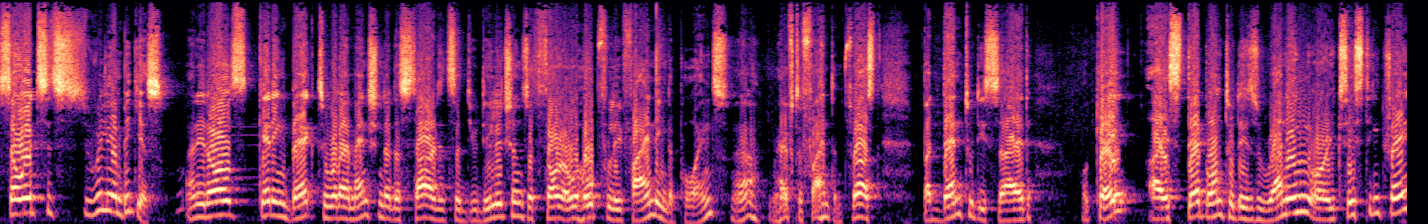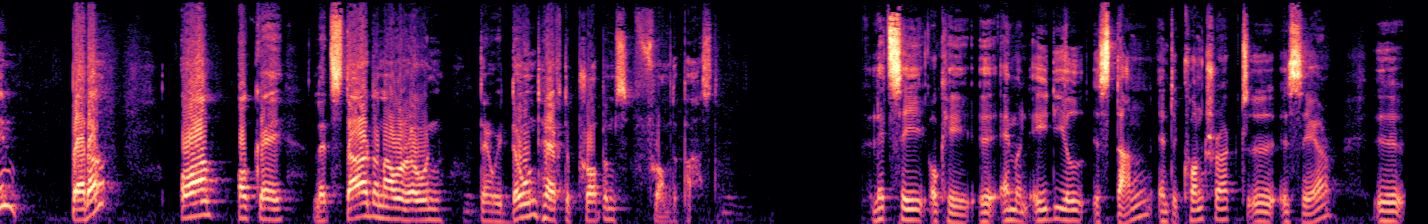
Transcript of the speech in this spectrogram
So it's, it's really ambiguous. And it all's getting back to what I mentioned at the start. It's a due diligence, a thorough, hopefully finding the points. We have to find them first. But then to decide, okay, I step onto this running or existing train, better. Or, okay, let's start on our own, then we don't have the problems from the past let's say, okay, uh, M&A deal is done and the contract uh, is there. Uh,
